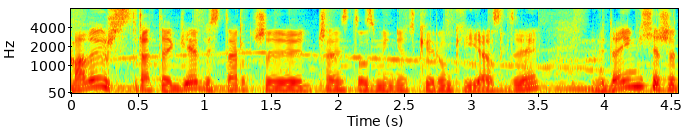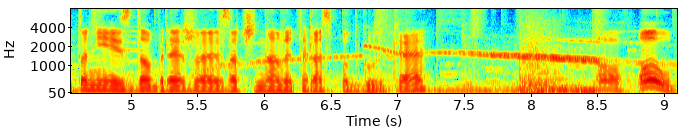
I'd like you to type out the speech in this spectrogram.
mamy już strategię, wystarczy często zmieniać kierunki jazdy. Wydaje mi się, że to nie jest dobre, że zaczynamy teraz pod górkę. O, o!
